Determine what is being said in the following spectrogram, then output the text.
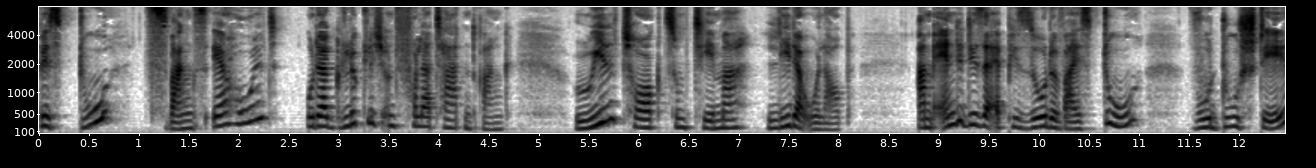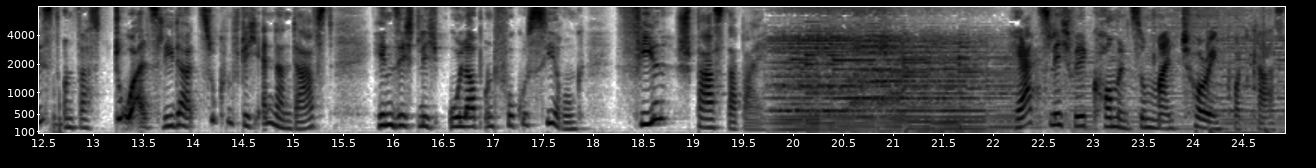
Bist du zwangserholt oder glücklich und voller Tatendrang? Real Talk zum Thema Liederurlaub. Am Ende dieser Episode weißt du, wo du stehst und was du als Leader zukünftig ändern darfst hinsichtlich Urlaub und Fokussierung. Viel Spaß dabei! Herzlich willkommen zum Mind Touring Podcast,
